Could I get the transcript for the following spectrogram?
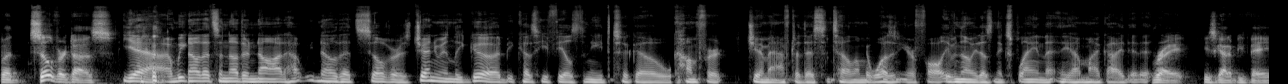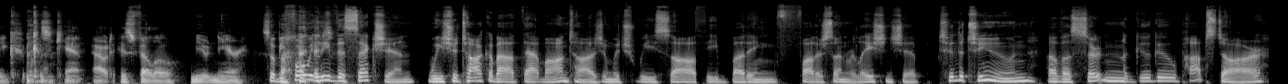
but Silver does. Yeah. and we know that's another nod how we know that Silver is genuinely good because he feels the need to go comfort Jim after this and tell him it wasn't your fault, even though he doesn't explain that, yeah, my guy did it. Right. He's got to be vague because he can't out his fellow mutineer. So before we leave this section, we should talk about that montage in which we saw the budding father-son relationship to the tune of a certain goo-goo pop star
